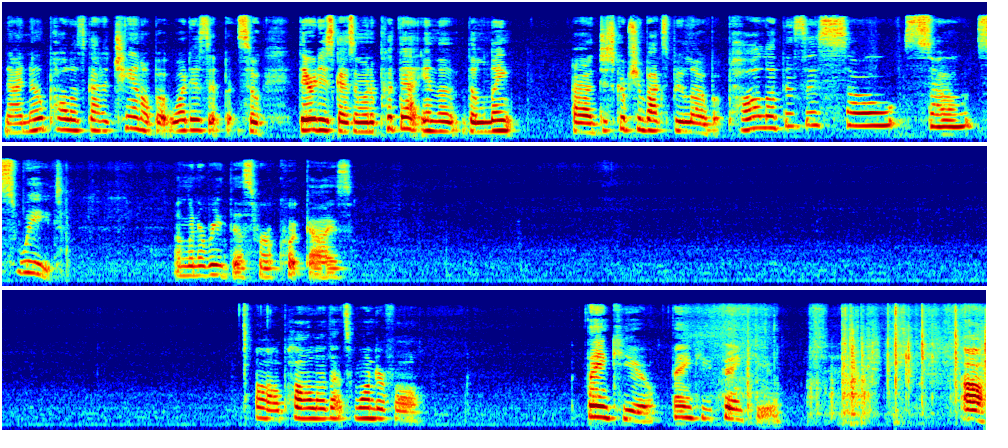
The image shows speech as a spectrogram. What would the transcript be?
now I know Paula's got a channel, but what is it? But So there it is, guys. I'm going to put that in the, the link uh, description box below. But Paula, this is so, so sweet. I'm going to read this real quick, guys. Oh, Paula, that's wonderful. Thank you. Thank you. Thank you. Oh,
